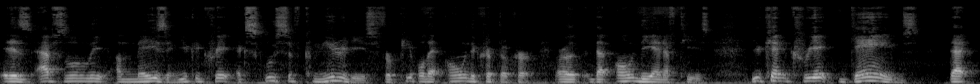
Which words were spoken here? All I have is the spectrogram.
It is absolutely amazing. You could create exclusive communities for people that own the cryptocurrency or that own the NFTs. You can create games that,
